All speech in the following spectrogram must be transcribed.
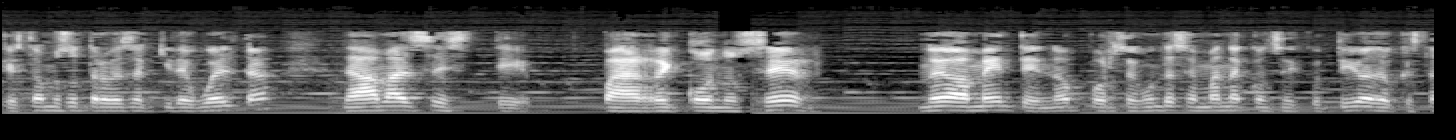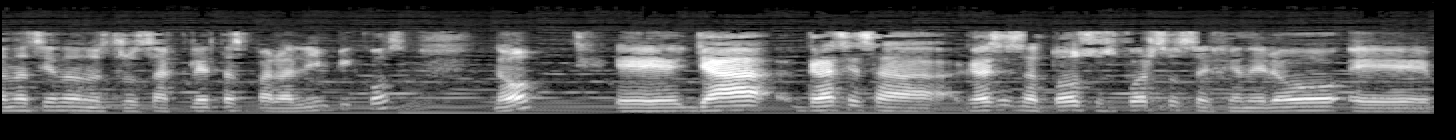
estamos otra vez aquí de vuelta. Nada más este para reconocer nuevamente, ¿no? Por segunda semana consecutiva lo que están haciendo nuestros atletas paralímpicos, ¿no? Eh, ya gracias a, gracias a todos sus esfuerzos se generó eh,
